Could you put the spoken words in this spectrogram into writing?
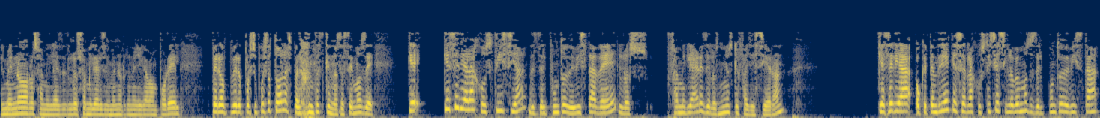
el menor, los familiares, los familiares del menor que no llegaban por él, pero, pero por supuesto todas las preguntas que nos hacemos de qué, ¿Qué sería la justicia desde el punto de vista de los familiares de los niños que fallecieron? ¿Qué sería o qué tendría que ser la justicia si lo vemos desde el punto de vista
